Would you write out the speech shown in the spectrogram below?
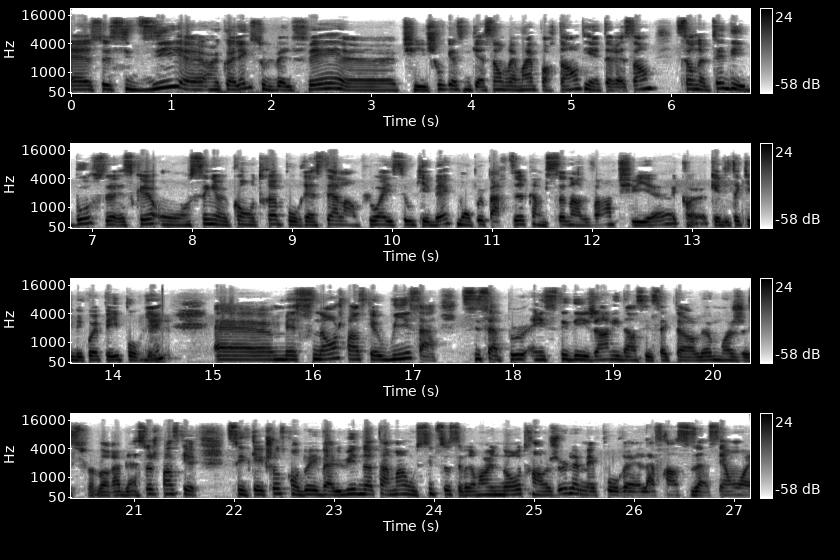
Euh, ceci dit, euh, un collègue soulevait le fait, euh, puis je trouve que c'est une question vraiment importante et intéressante. Si on obtient des bourses, est-ce qu'on signe un contrat pour rester à l'emploi ici au Québec, ou on peut partir comme ça dans le vent, puis euh, que, l'État québécois est payé pour rien? Euh, mais sinon, je pense que oui, ça, si ça peut inciter des gens à aller dans ces secteurs-là, moi, je suis favorable à ça. Je pense que c'est quelque chose qu'on doit évaluer, notamment aussi, puis ça, c'est vraiment un autre enjeu, là, mais pour euh, la francisation euh,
